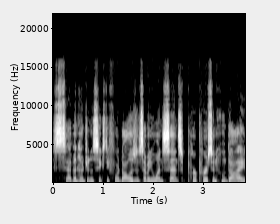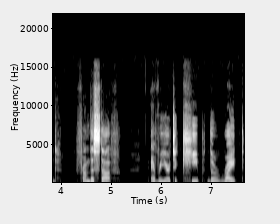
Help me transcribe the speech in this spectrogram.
$764.71 per person who died from this stuff every year to keep the right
